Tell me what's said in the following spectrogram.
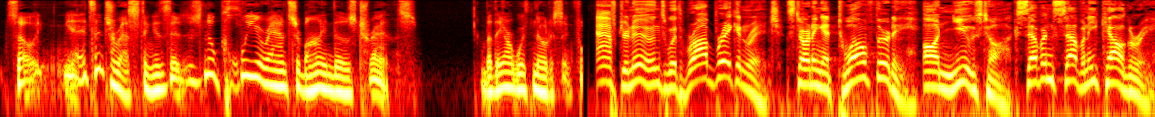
So, yeah, it's interesting. Is there's no clear answer behind those trends, but they are worth noticing. for Afternoons with Rob Breckenridge, starting at 1230 on News Talk 770 Calgary.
